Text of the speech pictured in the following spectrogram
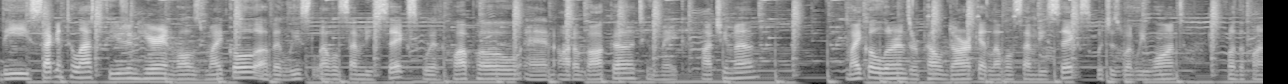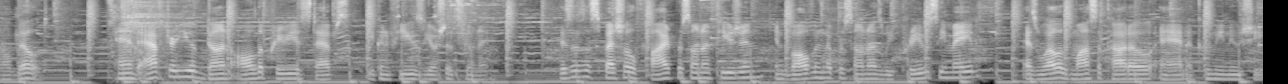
The second to last fusion here involves Michael of at least level 76 with Hua Po and Atavaka to make Hachiman. Michael learns Repel Dark at level 76, which is what we want for the final build. And after you have done all the previous steps, you can fuse Yoshitsune. This is a special 5 persona fusion involving the personas we previously made, as well as Masakado and Akumi Nushi.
